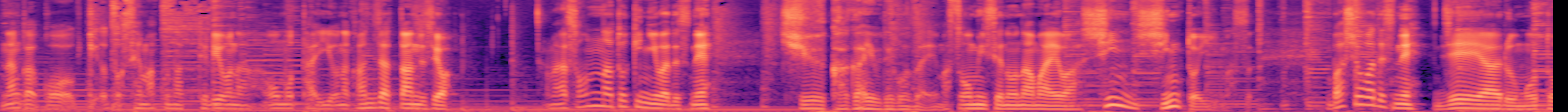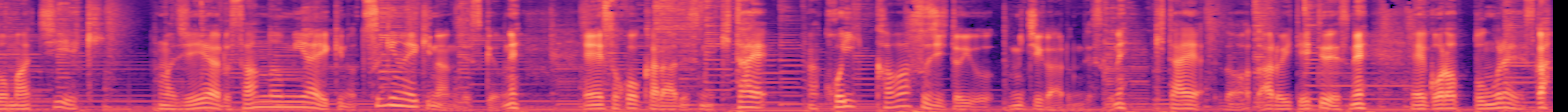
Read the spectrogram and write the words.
なんかこうギュッと狭くなってるような重たいような感じだったんですよ。まあそんな時にはですね中華粥でございます。お店の名前はシンシンと言います。場所はですね JR 元町駅、まあ、JR 三宮駅の次の駅なんですけどね、えー、そこからですね北へ恋川筋という道があるんですけどね。北へどうと歩いていってですね、えー、56分ぐらいですか。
